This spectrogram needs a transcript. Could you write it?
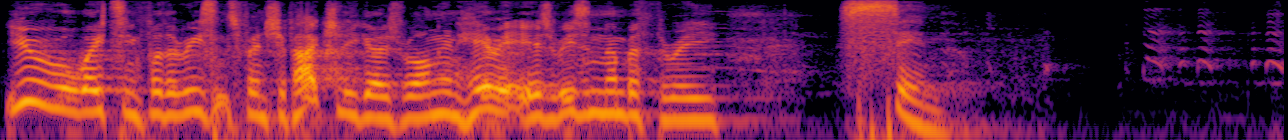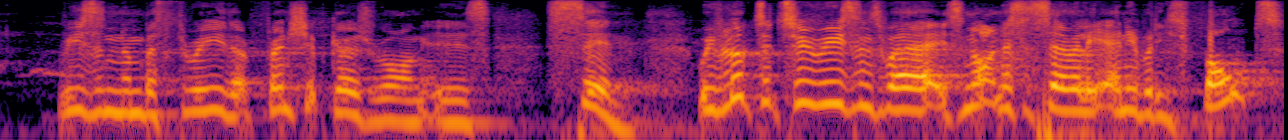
You were all waiting for the reasons friendship actually goes wrong, and here it is reason number three sin. Reason number three that friendship goes wrong is sin. We've looked at two reasons where it's not necessarily anybody's fault,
